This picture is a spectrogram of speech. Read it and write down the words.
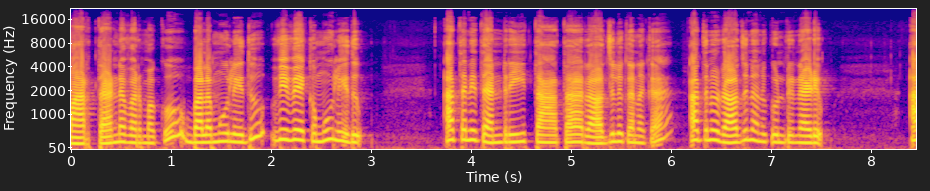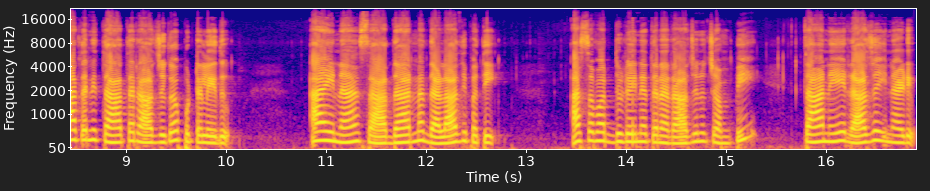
మార్తాండవర్మకు బలము లేదు వివేకము లేదు. అతని తండ్రి తాత రాజులు కనుక అతను రాజును అనుకుంటున్నాడు. అతని తాత రాజుగా పుట్టలేదు. ఆయన సాధారణ దళాధిపతి. అసమర్థుడైన తన రాజును చంపి తానే రాజైనాడు.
